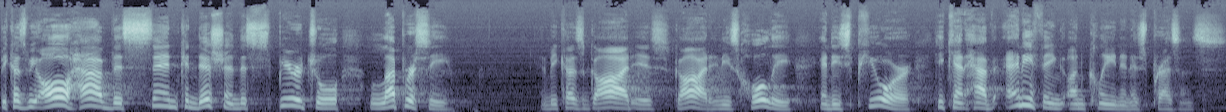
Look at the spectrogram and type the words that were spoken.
because we all have this sin condition, this spiritual leprosy. And because God is God and He's holy and He's pure, He can't have anything unclean in His presence.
